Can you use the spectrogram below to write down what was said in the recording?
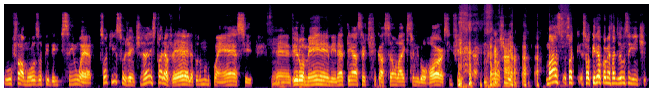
o famoso update sem o Air. Só que isso, gente, já é história velha, todo mundo conhece, é, virou meme, né? Tem a certificação lá Extreme Go Horse, enfim. Né? Então. Mas só, só queria começar dizendo o seguinte:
